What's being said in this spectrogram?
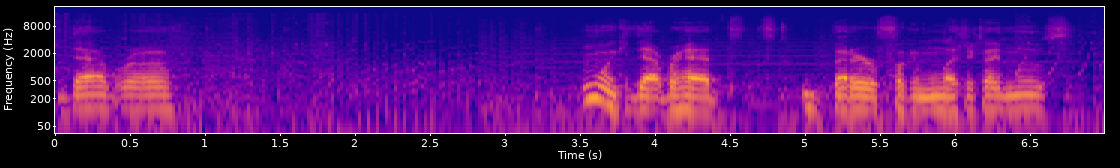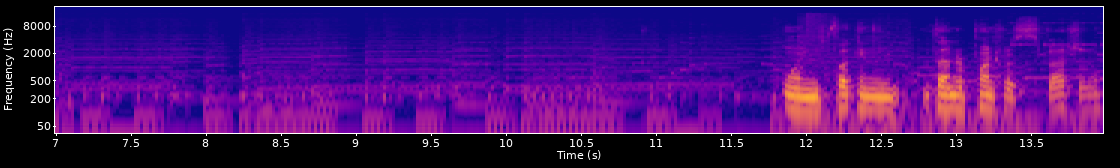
Kadabra. Remember when Kadabra had better fucking electric type moves? When fucking Thunder Punch was special.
